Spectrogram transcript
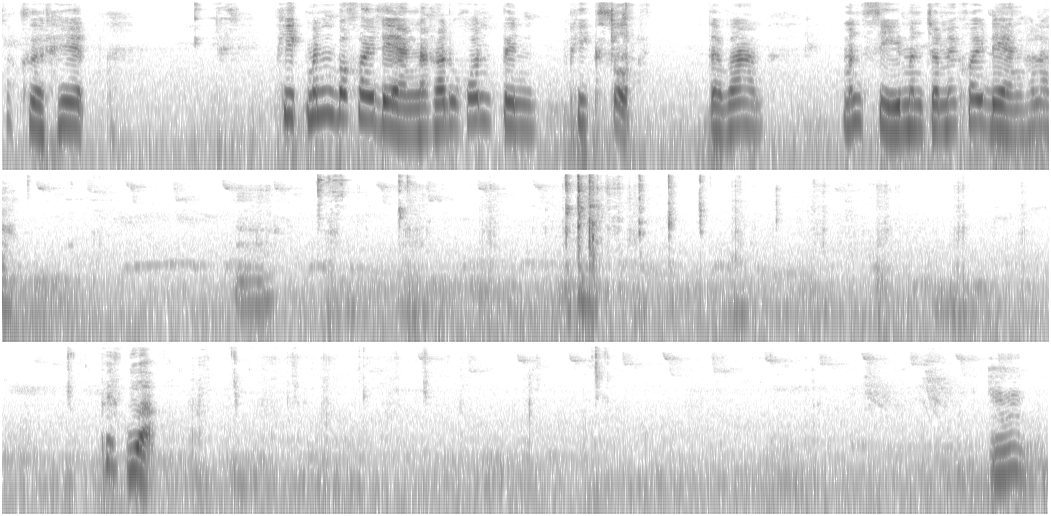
มะเขือเทศพริกมันบ่ค่อยแดงนะคะ ทุกคนเป็นพริกสด แต่ว่ามันสีมันจะไม่ค่อยแดงเท่าไหร่ อืมพริกหยวกอืม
